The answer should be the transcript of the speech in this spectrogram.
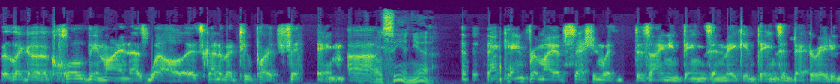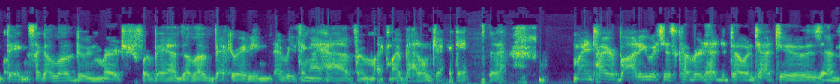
like a clothing line as well. It's kind of a two part thing. Uh, I was seeing, yeah. that came from my obsession with designing things and making things and decorating things. Like I love doing merch for bands. I love decorating everything I have from like my battle jacket to my entire body, which is covered head to toe in tattoos, and,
